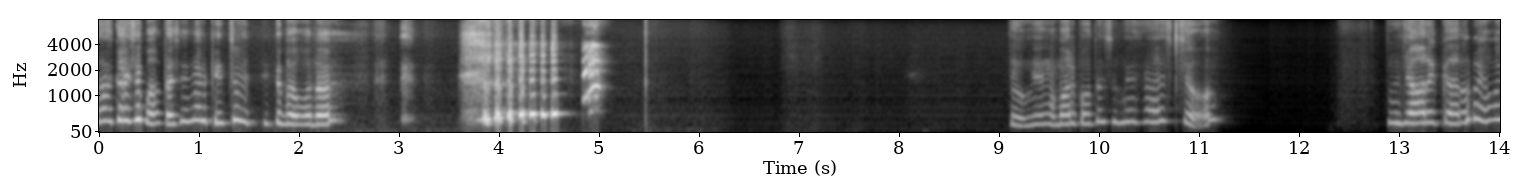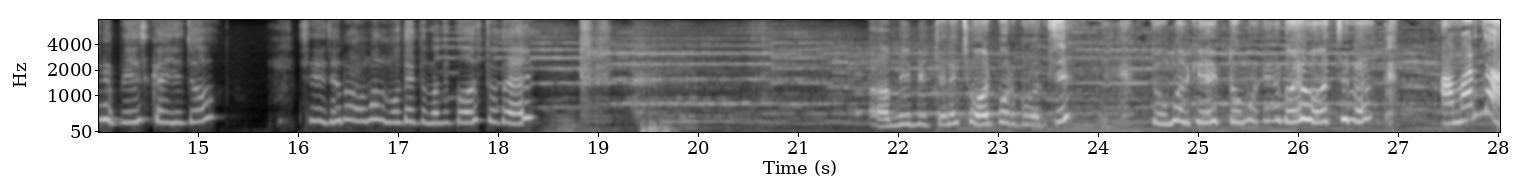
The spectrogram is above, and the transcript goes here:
আকাশে বাতাসে আর কিছু দিতে পাবো না। তুমি আমার কথা শুনে হাসছো? তুমি যার কারণে আমাকে বেশ খাইয়েছো সে যেন আমার মুখে তোমাকে কষ্ট দেয়। আমি বিছানায় ছটপট করছি তোমার কি একটু মায়া দয়া হচ্ছে না? আমার না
